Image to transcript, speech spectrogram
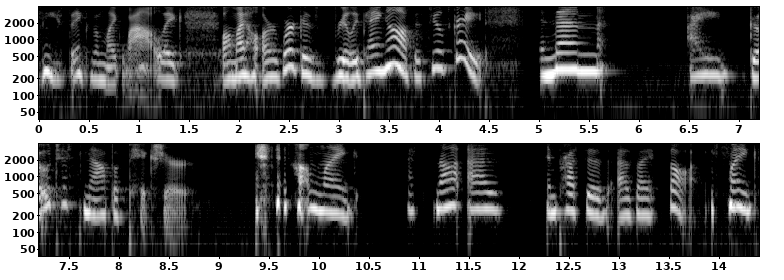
these things. I'm like, wow, like, all my hard work is really paying off. This feels great. And then I go to snap a picture, and I'm like, it's not as impressive as I thought. like,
